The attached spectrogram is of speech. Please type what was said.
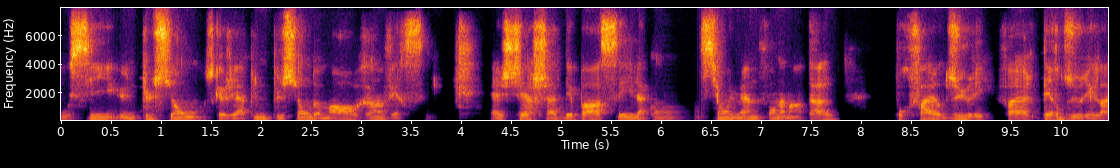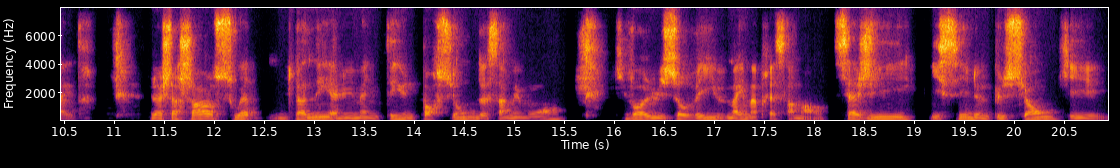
aussi une pulsion, ce que j'ai appelé une pulsion de mort renversée. Elle cherche à dépasser la condition humaine fondamentale pour faire durer, faire perdurer l'être. Le chercheur souhaite donner à l'humanité une portion de sa mémoire qui va lui survivre même après sa mort. Il s'agit ici d'une pulsion qui est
